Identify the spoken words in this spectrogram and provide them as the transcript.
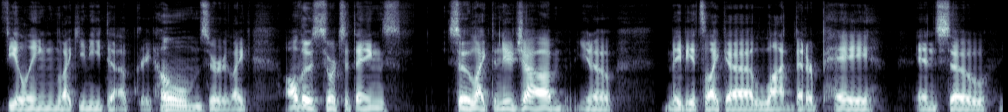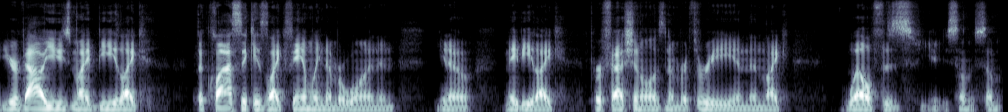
feeling like you need to upgrade homes or like all those sorts of things so like the new job you know maybe it's like a lot better pay and so your values might be like the classic is like family number one, and you know, maybe like professional is number three, and then like wealth is some some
